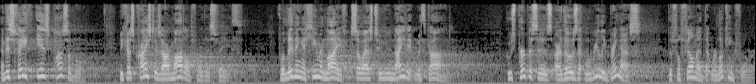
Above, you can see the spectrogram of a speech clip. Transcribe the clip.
And this faith is possible because Christ is our model for this faith, for living a human life so as to unite it with God, whose purposes are those that will really bring us the fulfillment that we're looking for.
